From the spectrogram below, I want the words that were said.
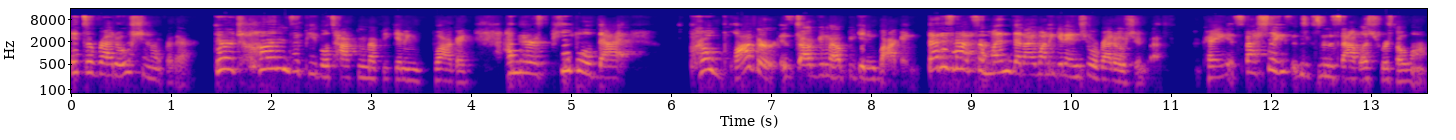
it's a red ocean over there. There are tons of people talking about beginning blogging, and there's people that ProBlogger is talking about beginning blogging. That is not someone that I want to get into a red ocean with okay? Especially since it's been established for so long.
